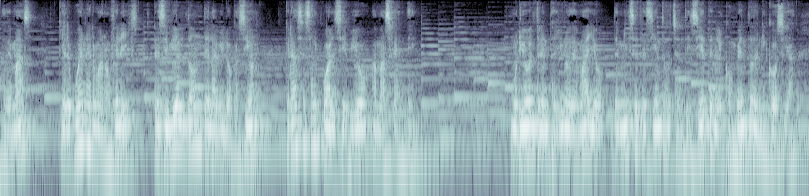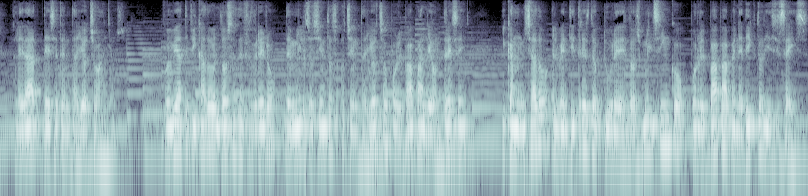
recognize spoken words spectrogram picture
además, que el buen hermano Félix recibió el don de la bilocación, gracias al cual sirvió a más gente. Murió el 31 de mayo de 1787 en el convento de Nicosia, a la edad de 78 años. Fue beatificado el 12 de febrero de 1888 por el Papa León XIII y canonizado el 23 de octubre del 2005 por el Papa Benedicto XVI.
